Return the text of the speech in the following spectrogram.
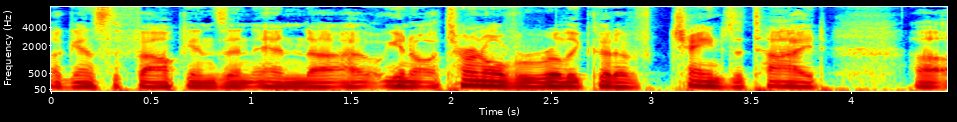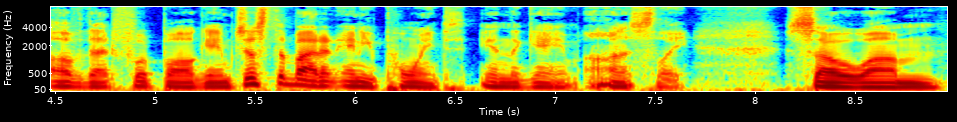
against the Falcons, and and uh, you know, a turnover really could have changed the tide. Uh, of that football game, just about at any point in the game, honestly. So, um,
